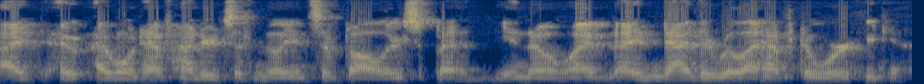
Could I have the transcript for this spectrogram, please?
I, I, won't have hundreds of millions of dollars, but, you know, I, I, neither will I have to work again.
